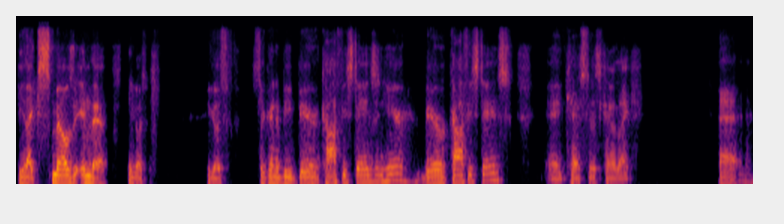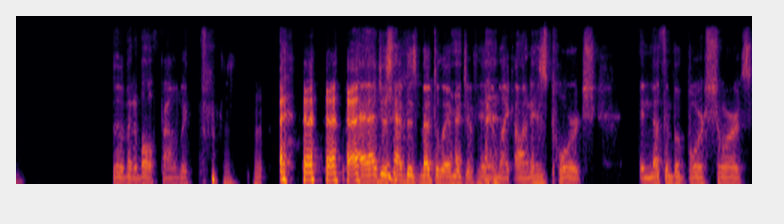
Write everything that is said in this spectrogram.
He like smells in the. He goes. He goes. Is there going to be beer and coffee stains in here? Beer or coffee stains? And Kev's just kind of like, eh. a little bit of both, probably. and I just have this mental image of him like on his porch in nothing but board shorts,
